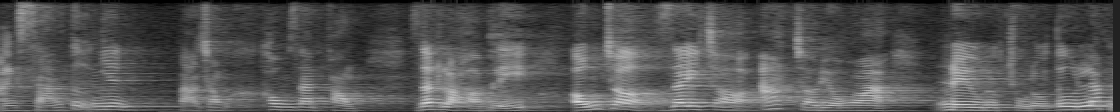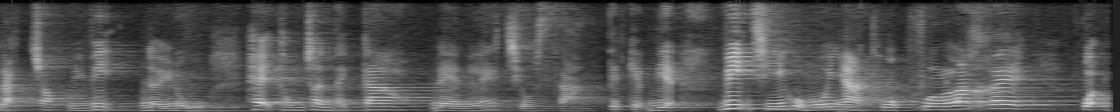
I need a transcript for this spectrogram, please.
ánh sáng tự nhiên vào trong không gian phòng, rất là hợp lý. Ống chờ, dây chờ, áp chờ điều hòa đều được chủ đầu tư lắp đặt cho quý vị đầy đủ. Hệ thống trần thạch cao, đèn led chiếu sáng, tiết kiệm điện. Vị trí của ngôi nhà thuộc phường La Khê, quận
